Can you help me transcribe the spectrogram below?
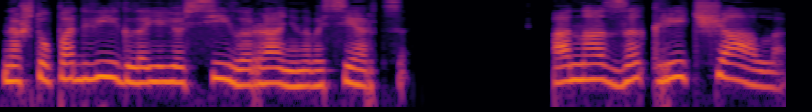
на что подвигла ее сила раненого сердца. Она закричала.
